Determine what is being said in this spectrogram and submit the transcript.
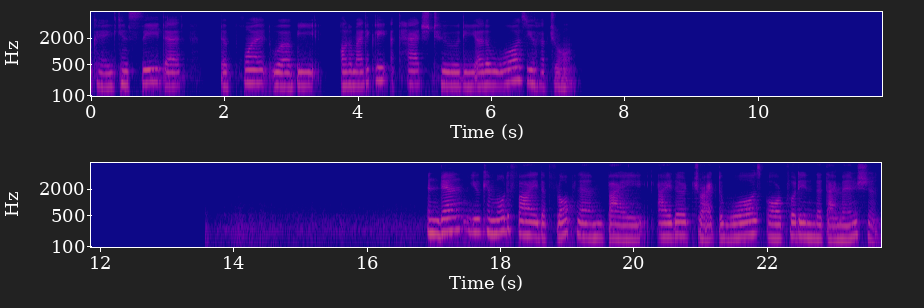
Okay, you can see that the point will be automatically attached to the other walls you have drawn. And then you can modify the floor plan by either drag the walls or put in the dimension.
